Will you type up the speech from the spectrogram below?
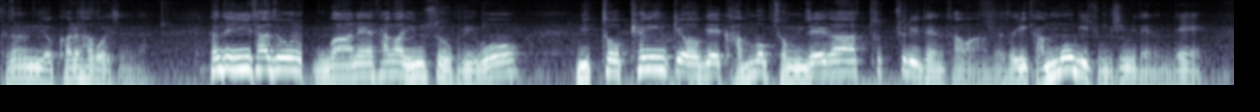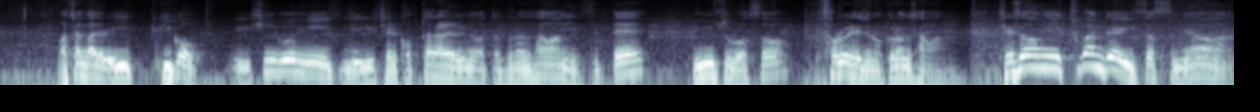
그런 역할을 하고 있습니다. 현재 이 사주는 무관의 상관 임수 그리고 미토 평인격의 간목 정제가 투출이 된 상황. 그래서 이 간목이 중심이 되는데 마찬가지로 이 비겁, 이 신금이 이제 제일 겁탈하는 어떤 그런 상황이 있을 때 임수로서 설을 해주는 그런 상황. 재성이 투관되어 있었으면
